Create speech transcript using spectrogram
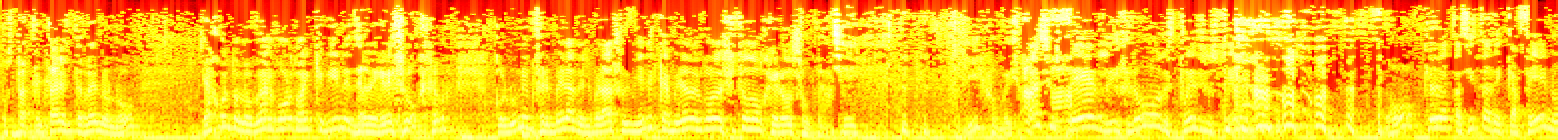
Pues para tentar el terreno, ¿no? Ya cuando lo veo al gordo, ahí que viene de regreso, cabrón, con una enfermera del brazo y viene caminando el gordo así todo ojeroso, cabrón. Sí. Hijo, me dice, pase usted. Le dije, no, después de usted. No, que una tacita de café, no,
